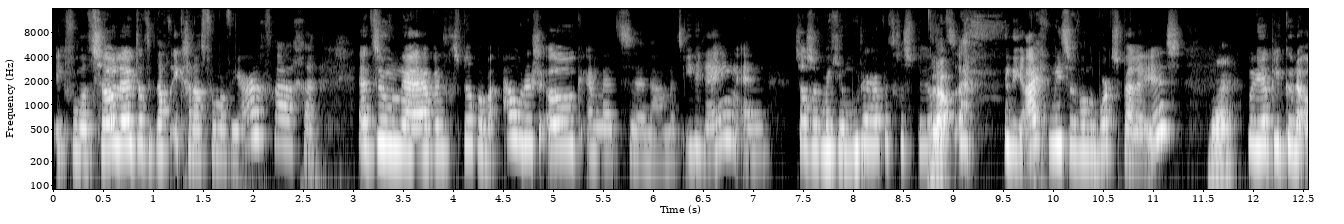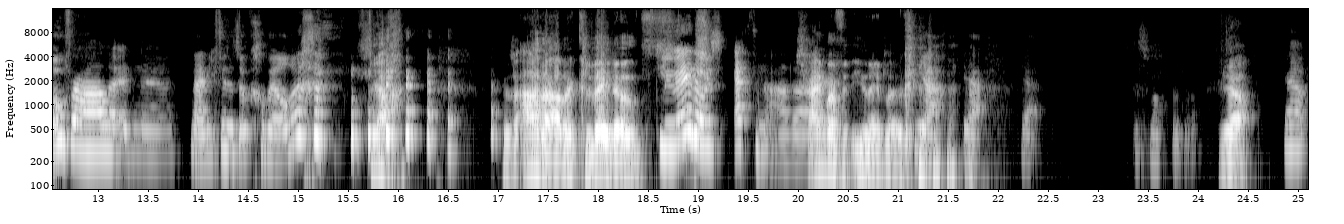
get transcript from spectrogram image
ik vond het zo leuk dat ik dacht, ik ga dat voor mijn verjaardag vragen. En toen eh, hebben we het gespeeld met mijn ouders ook. En met, eh, nou, met iedereen. En Zelfs ook met je moeder heb het gespeeld. Ja. die eigenlijk niet zo van de bordspellen is. Nee. Maar die heb je kunnen overhalen en eh, nou, die vindt het ook geweldig. Ja. Dus aanrader, Cluedo. Cluedo is echt een aanrader. Schijnbaar vindt iedereen het leuk. Ja, ja, ja. Dat snap ik ook wel. Ja. Ja.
